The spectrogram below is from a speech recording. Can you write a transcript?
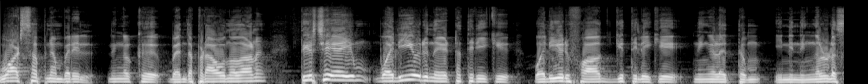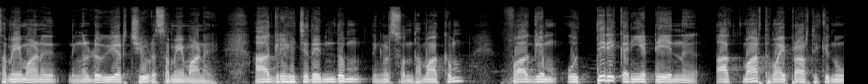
വാട്സാപ്പ് നമ്പറിൽ നിങ്ങൾക്ക് ബന്ധപ്പെടാവുന്നതാണ്. തീർച്ചയായും വലിയൊരു നേട്ടത്തിലേക്ക് വലിയൊരു ഭാഗ്യത്തിലേക്ക് നിങ്ങളെത്തും. ഇനി നിങ്ങളുടെ സമയമാണ് നിങ്ങളുടെ ഉയർച്ചയുടെ സമയമാണ്. ആഗ്രഹിച്ചതെന്തും നിങ്ങൾ സ്വന്തമാക്കും. ഭാഗ്യം ഒത്തിരി കനിയട്ടെ എന്ന് ആത്മാർത്ഥമായി പ്രാർത്ഥിക്കുന്നു.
